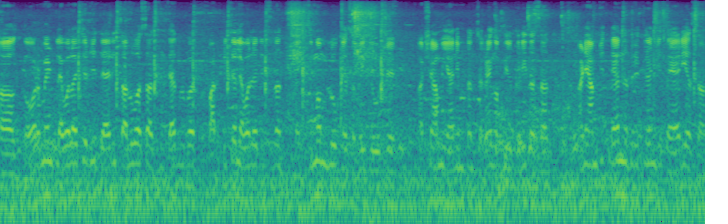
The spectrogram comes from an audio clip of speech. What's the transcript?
गव्हर्मेंट लेवलाचेर जी तयारी चालू आसा त्याच बरोबर पार्टीच्या लेवलाचेर सुद्दां मॅक्झिमम लोक हे सभेक येवचे अशें आमी ह्या निमतान सगळ्यांक अपील करीत आसात आनी आमची त्या नदरेंतल्यान जी तयारी आसा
